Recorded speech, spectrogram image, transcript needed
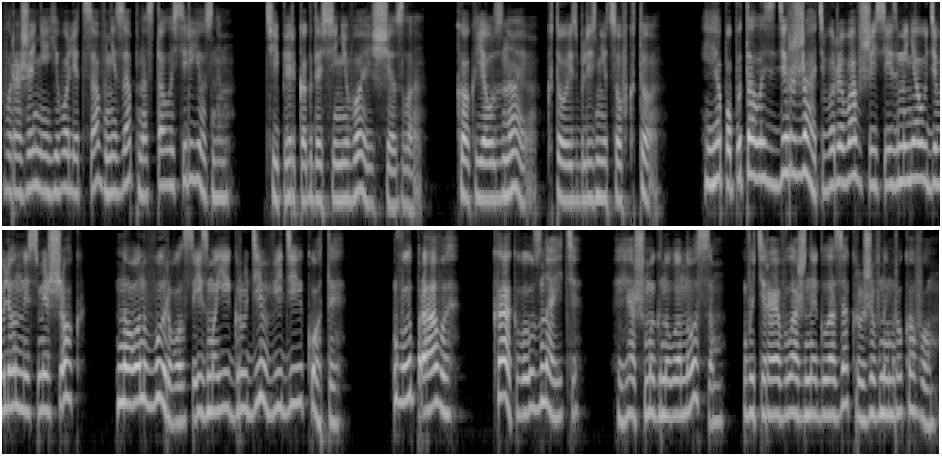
Выражение его лица внезапно стало серьезным. «Теперь, когда синева исчезла, как я узнаю, кто из близнецов кто?» Я попыталась сдержать вырывавшийся из меня удивленный смешок, но он вырвался из моей груди в виде икоты. «Вы правы. Как вы узнаете?» Я шмыгнула носом, вытирая влажные глаза кружевным рукавом.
